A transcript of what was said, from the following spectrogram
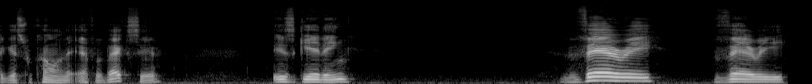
I guess we're calling it f of x here, is getting very very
